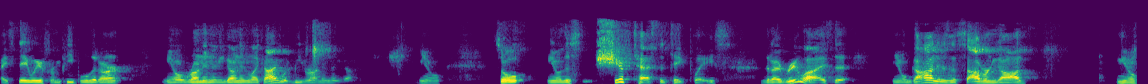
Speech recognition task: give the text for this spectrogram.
I stay away from people that aren't, you know, running and gunning like I would be running and gunning, you know. So, you know, this shift has to take place that I realized that, you know, God is a sovereign God, you know,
